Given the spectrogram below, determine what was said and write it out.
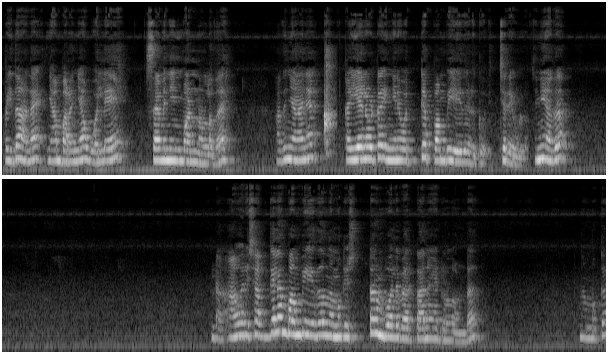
അപ്പോൾ ഇതാണ് ഞാൻ പറഞ്ഞ ഒലേ സെവൻ ഇൻ വൺ ഉള്ളത് അത് ഞാൻ കയ്യിലോട്ട് ഇങ്ങനെ ഒറ്റ പമ്പ് ചെയ്തെടുക്കും ഇച്ചിരേ ഉള്ളൂ. ഇനി അത് ആ ഒരു ശകലം പമ്പ് ചെയ്തത് നമുക്ക് ഇഷ്ടം പോലെ പുരട്ടാനായിട്ടുള്ളതുണ്ട് നമുക്ക്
